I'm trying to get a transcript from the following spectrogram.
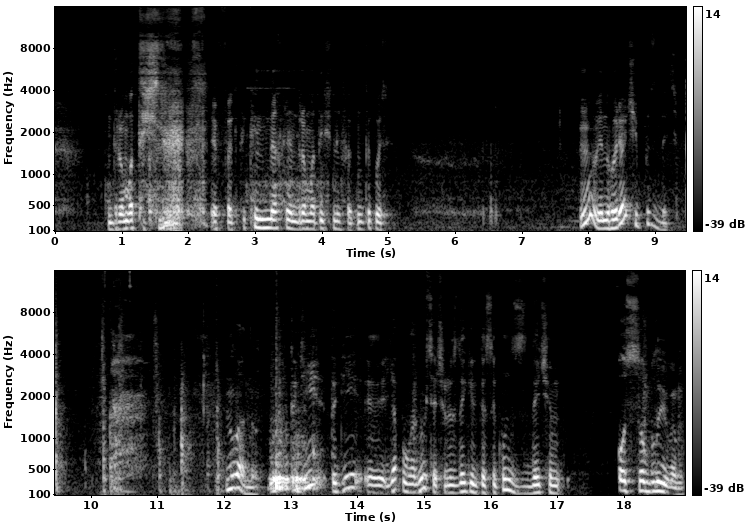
Драматичний ефект. Який нахрен драматичний ефект. Ну так ось. Ну, він горячий пиздець. Ну ладно. Ну, тоді, тоді е, я повернуся через декілька секунд з дечим особливим.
